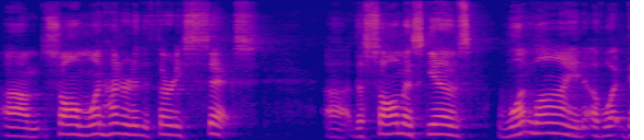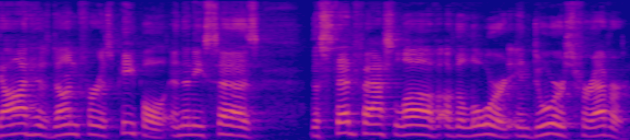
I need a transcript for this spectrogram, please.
um, Psalm 136, uh, the psalmist gives one line of what God has done for his people, and then he says, the steadfast love of the Lord endures forever.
